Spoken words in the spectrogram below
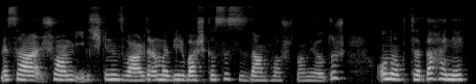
Mesela şu an bir ilişkiniz vardır ama bir başkası sizden hoşlanıyordur. O noktada hani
